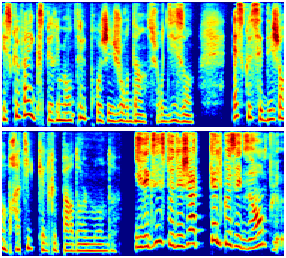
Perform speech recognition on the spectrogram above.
Est-ce que va expérimenter le projet Jourdain sur 10 ans? Est-ce que c'est déjà en pratique quelque part dans le monde? Il existe déjà quelques exemples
